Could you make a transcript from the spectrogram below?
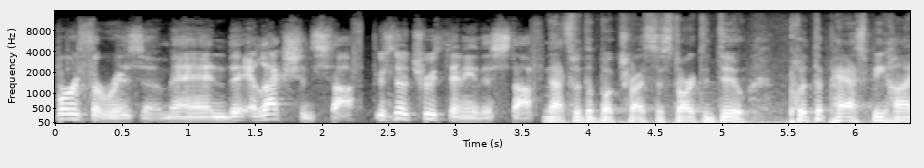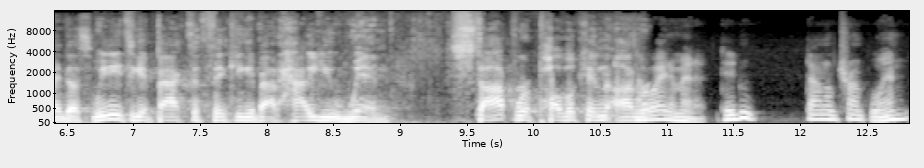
Birtherism and the election stuff. There's no truth to any of this stuff. And that's what the book tries to start to do. Put the past behind us. We need to get back to thinking about how you win. Stop Republican on. Oh, wait a minute. Didn't Donald Trump win?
